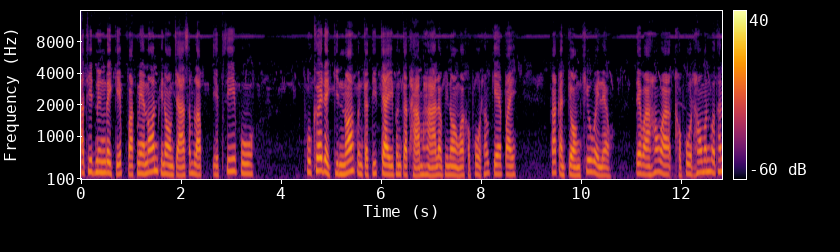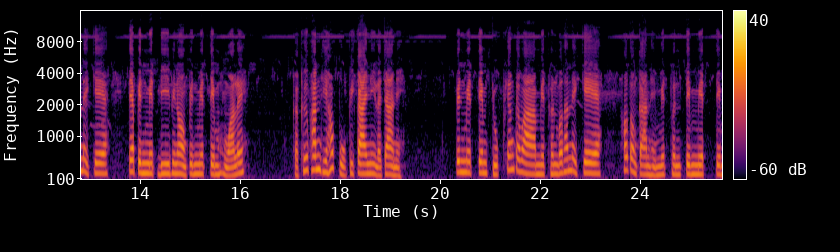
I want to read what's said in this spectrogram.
อาทิตย์หนึ่งได้เก็บฝักแน่นอนพี่น้องจ้าสำหรับเอฟซีผู้ ผู้เคยได้กินเนาะเพิ่นก็ติดใจเพิ่นก็ถามหาแล้วพี่น้องว่าข้าวโพดเฮาแก่ไปพากันจองคิวไว้แล้ว แต่ว่าเฮาว่าข้าวโพดเฮามันบ่ทันได้แก่แต่เป็นเม็ดดีพี่น้องเป็นเม็ดเต็มหัวเลยก็คือพันธุ์ที่เฮาปลูกปีกายนี่แหละจ้านี่เป็นเม็ดเต็มจุกเพียงแต่ว่าเม็ดเพิ่นบ่ทันได้แก่เฮาต้องการให้เม็ดเพิ่นเต็มเม็ดเต็ม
